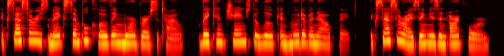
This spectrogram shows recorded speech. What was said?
Accessories make simple clothing more versatile. They can change the look and mood of an outfit. Accessorizing is an art form.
